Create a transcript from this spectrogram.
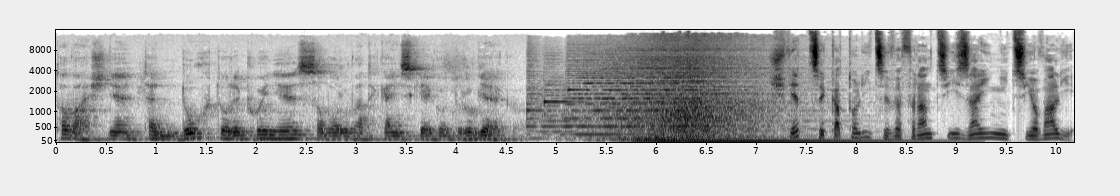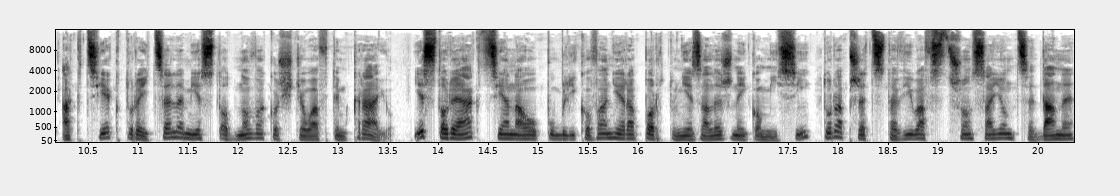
to właśnie ten duch, który płynie z Soboru Watykańskiego II. Świeccy katolicy we Francji zainicjowali akcję, której celem jest odnowa Kościoła w tym kraju. Jest to reakcja na opublikowanie raportu niezależnej komisji, która przedstawiła wstrząsające dane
